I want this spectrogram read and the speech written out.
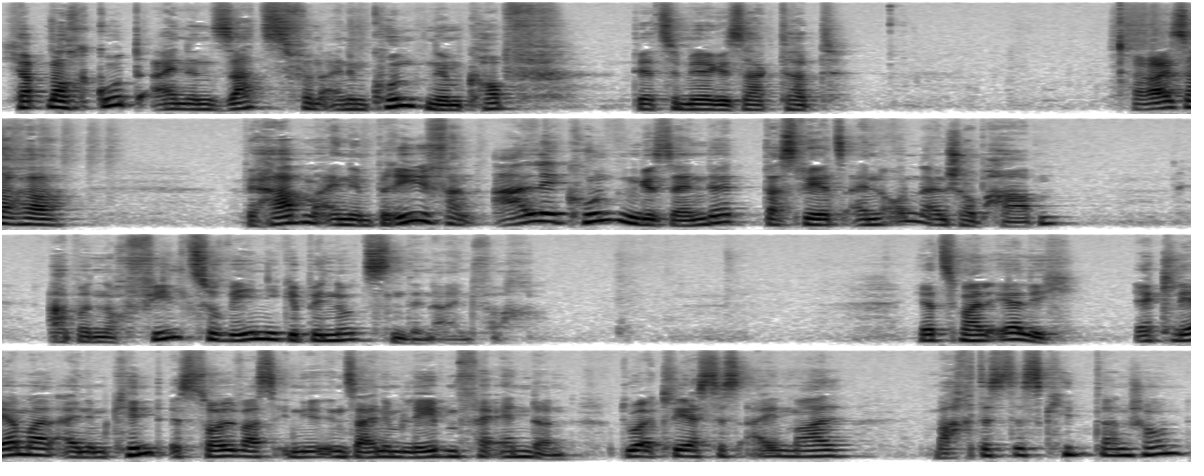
Ich habe noch gut einen Satz von einem Kunden im Kopf, der zu mir gesagt hat, Herr Reisacher, wir haben einen Brief an alle Kunden gesendet, dass wir jetzt einen Online-Shop haben, aber noch viel zu wenige benutzen den einfach. Jetzt mal ehrlich, Erklär mal einem Kind, es soll was in, in seinem Leben verändern. Du erklärst es einmal, macht es das Kind dann schon?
